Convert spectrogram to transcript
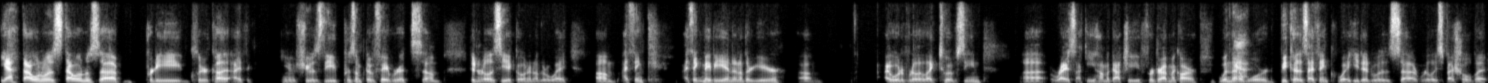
Yeah, that one was that one was uh, pretty clear cut. I think you know she was the presumptive favorite. Um, didn't really see it going another way. Um, I think I think maybe in another year, um, I would have really liked to have seen uh, Hamaguchi for Drive My Car win that yeah. award because I think what he did was uh, really special. But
